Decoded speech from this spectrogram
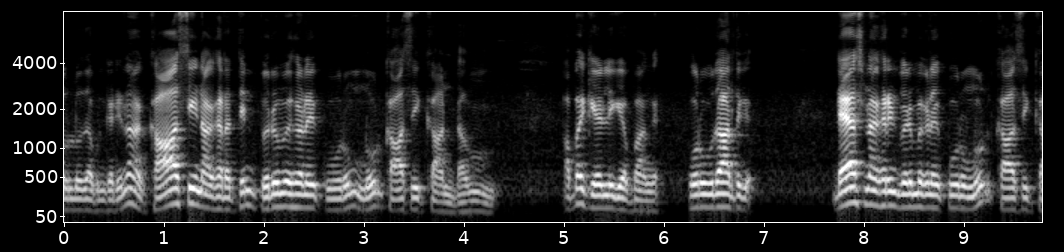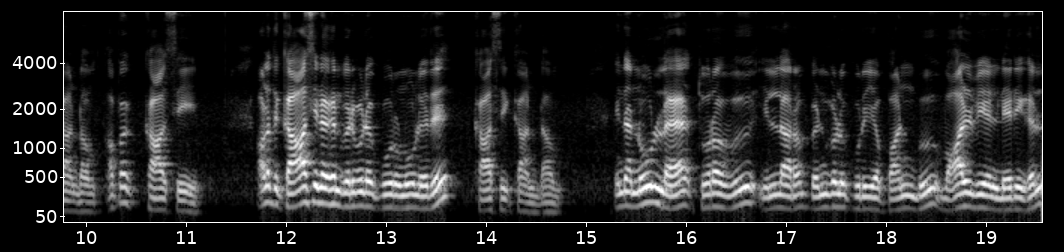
சொல்லுது அப்படின்னு கேட்டிங்கன்னா காசி நகரத்தின் பெருமைகளை கூறும் நூல் காசி காண்டம் அப்போ கேள்வி கேட்பாங்க. ஒரு உதாரணத்துக்கு டேஷ் நகரின் பெருமைகளை கூறும் நூல் காசி காண்டம் அப்போ காசி. அல்லது காசி நகரின் பெருமைகளை கூறும் நூல் எது? காசி காண்டம் இந்த நூலில் துறவு இல்லறம் பெண்களுக்குரிய பண்பு வாழ்வியல் நெறிகள்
